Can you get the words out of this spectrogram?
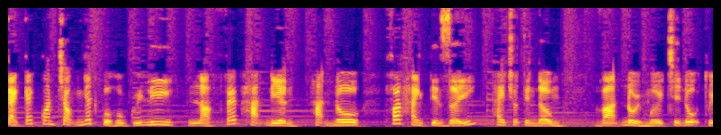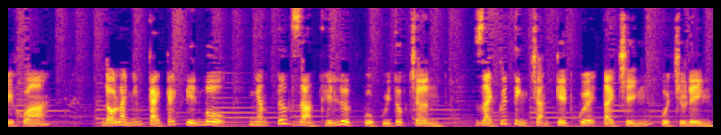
cải cách quan trọng nhất của Hồ Quý Ly là phép hạn điền, hạn nô, phát hành tiền giấy thay cho tiền đồng và đổi mới chế độ thuế khóa. Đó là những cải cách tiến bộ nhằm tước giảm thế lực của quý tộc Trần, giải quyết tình trạng kiệt quệ tài chính của triều đình.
